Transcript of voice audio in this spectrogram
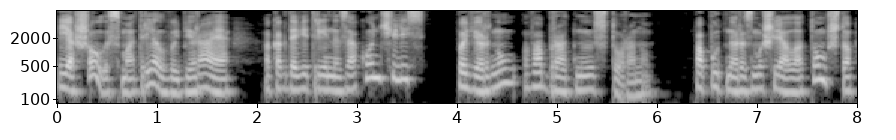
Я шел и смотрел, выбирая, а когда витрины закончились, повернул в обратную сторону. Попутно размышлял о том, что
